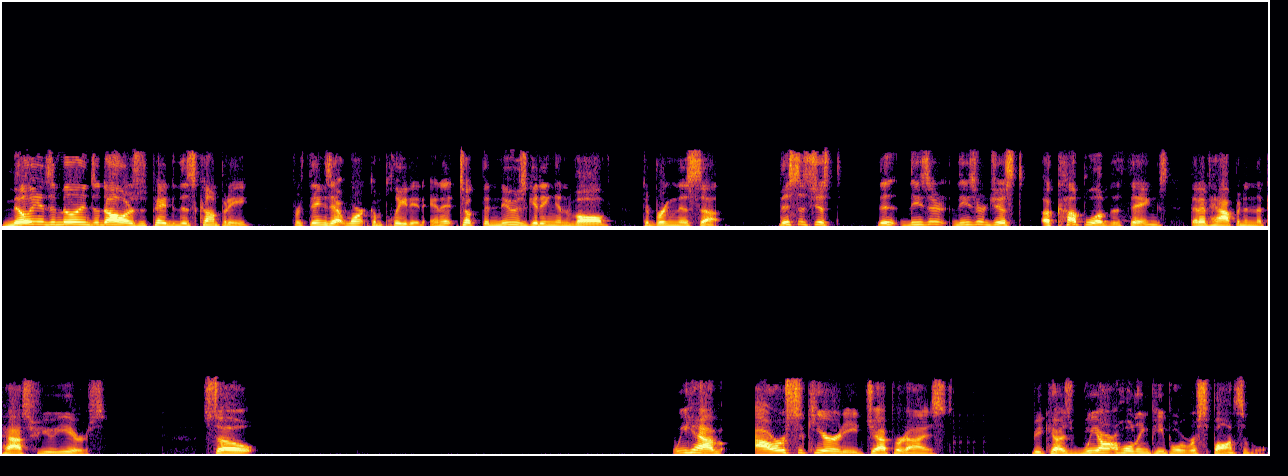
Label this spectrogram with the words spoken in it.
millions and millions of dollars was paid to this company for things that weren't completed. And it took the news getting involved to bring this up. This is just these are these are just a couple of the things that have happened in the past few years. So we have our security jeopardized because we aren't holding people responsible.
